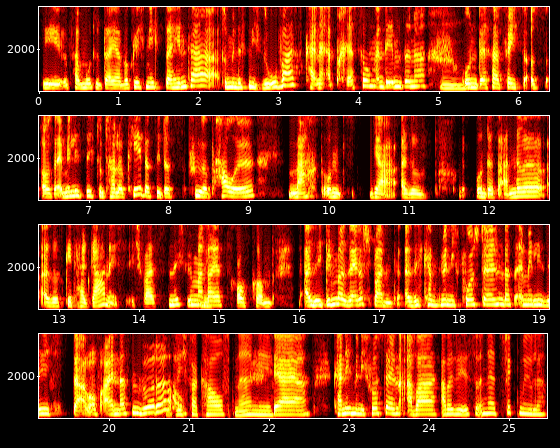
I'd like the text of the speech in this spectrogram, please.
Sie vermutet da ja wirklich nichts dahinter, zumindest nicht sowas, keine Erpressung in dem Sinne. Mhm. Und deshalb finde ich es aus, aus Emilys Sicht total okay, dass sie das für Paul macht und ja, also und das andere, also es geht halt gar nicht. Ich weiß nicht, wie man nee. da jetzt rauskommt. Also ich bin mal sehr gespannt. Also ich kann es mir nicht vorstellen, dass Emily sich darauf einlassen würde. Sich verkauft, ne? Nee. Ja, ja, kann ich mir nicht vorstellen, aber aber sie ist so in der Zwickmühle.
